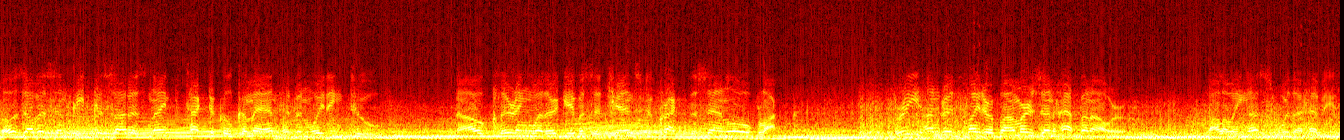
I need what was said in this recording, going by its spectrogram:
Those of us in Pete Quesada's 9th Tactical Command had been waiting too. Now, clearing weather gave us a chance to crack the Saint-Lô block. 300 fighter bombers in half an hour. Following us were the heavies.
